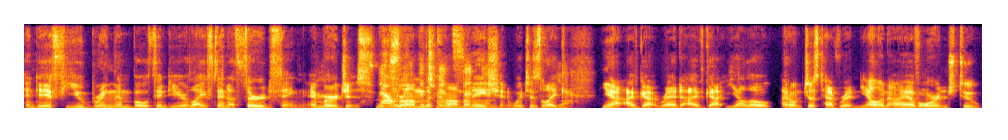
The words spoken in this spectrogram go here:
And if you bring them both into your life, then a third thing emerges Now from the the, combination, which is like, yeah, yeah, I've got red, I've got yellow. I don't just have red and yellow, now I have orange too,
